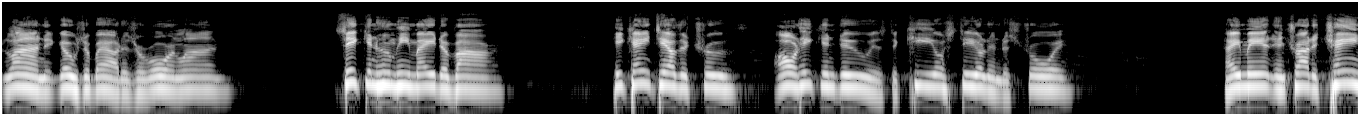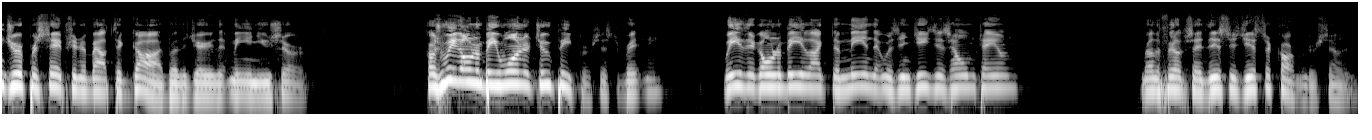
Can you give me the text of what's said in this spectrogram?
line that goes about as a roaring lion, seeking whom he may devour, he can't tell the truth. All he can do is to kill, steal, and destroy. Amen. And try to change your perception about the God, Brother Jerry, that me and you serve. Because we're going to be one or two people, Sister Brittany. we either going to be like the men that was in Jesus' hometown, Brother Philip said, This is just a carpenter's son.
